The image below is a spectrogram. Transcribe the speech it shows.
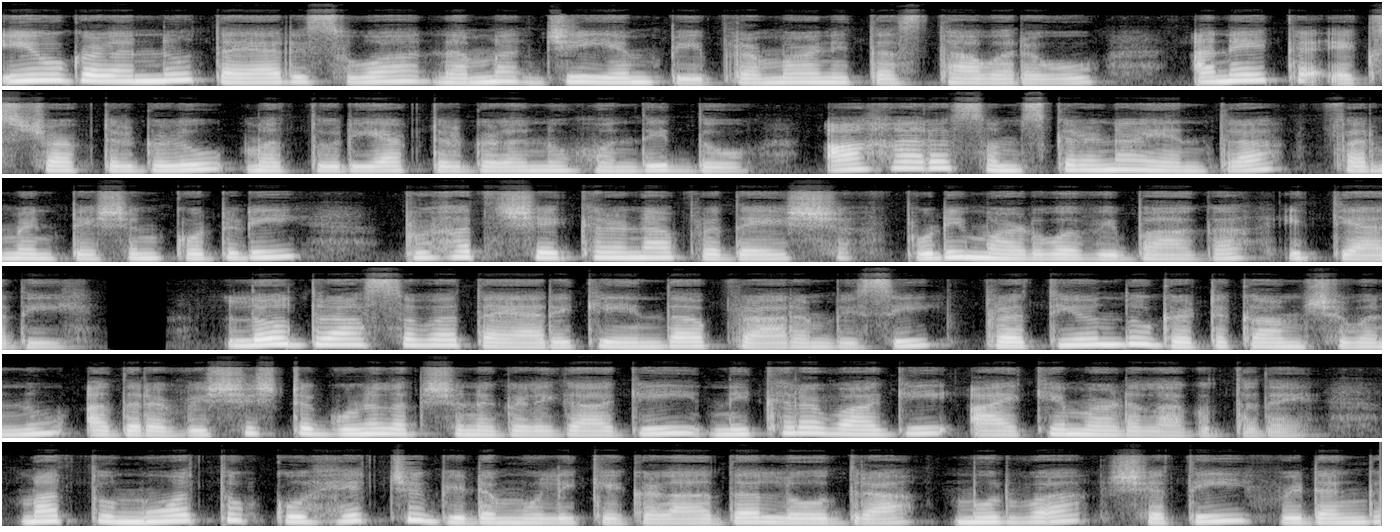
ಇವುಗಳನ್ನು ತಯಾರಿಸುವ ನಮ್ಮ ಜಿಎಂಪಿ ಪ್ರಮಾಣಿತ ಸ್ಥಾವರವು ಅನೇಕ ಎಕ್ಸ್ಟ್ರಾಕ್ಟರ್ಗಳು ಮತ್ತು ರಿಯಾಕ್ಟರ್ಗಳನ್ನು ಹೊಂದಿದ್ದು, ಆಹಾರ ಸಂಸ್ಕರಣಾ ಯಂತ್ರ, ಫರ್ಮೆಂಟೇಷನ್ ಕೊಠಡಿ, ಬೃಹತ್ ಶೇಖರಣಾ ಪ್ರದೇಶ, ಪುಡಿ ಮಾಡುವ ವಿಭಾಗ ಇತ್ಯಾದಿ. ಲೋದ್ರಾಸವ ತಯಾರಿಕೆಯಿಂದ ಪ್ರಾರಂಭಿಸಿ ಪ್ರತಿಯೊಂದು ಘಟಕಾಂಶವನ್ನು ಅದರ ವಿಶಿಷ್ಟ ಗುಣಲಕ್ಷಣಗಳಿಗಾಗಿ ನಿಖರವಾಗಿ ಆಯ್ಕೆ ಮಾಡಲಾಗುತ್ತದೆ ಮತ್ತು ಮೂವತ್ತಕ್ಕೂ ಹೆಚ್ಚು ಗಿಡಮೂಲಿಕೆಗಳಾದ ಲೋದ್ರಾ, ಮುರ್ವ, ಶತಿ, ವಿಡಂಗ,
